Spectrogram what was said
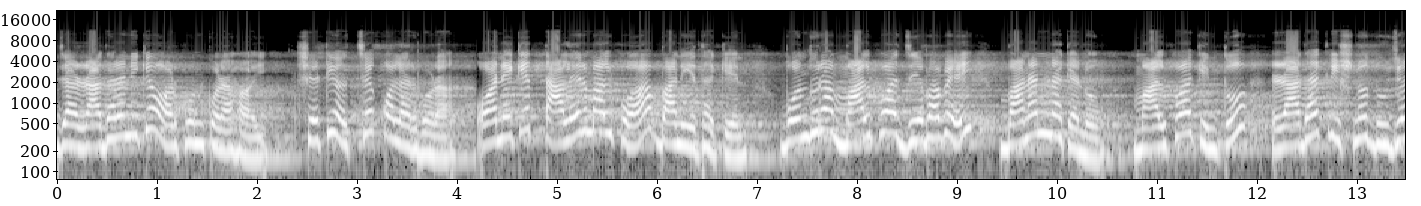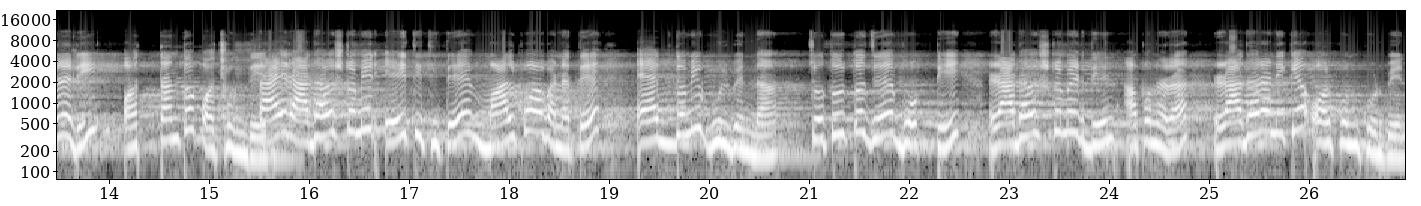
যা রাধারানীকে অর্পণ করা হয়। সেটি হচ্ছে কলার বড়া। অনেকে তালের মালপোয়া বানিয়ে থাকেন। বন্ধুরা, মালপোয়া যেভাবেই বানান না কেন, মালপোয়া কিন্তু রাধা কৃষ্ণ দুজনেরই অত্যন্ত পছন্দের। তাই রাধা অষ্টমীর এই তিথিতে মালপোয়া বানাতে একদমই ভুলবেন না। চতুর্থ যে ভক্তি রাধা অষ্টমীর দিন আপনারা রাধারানীকে অর্পণ করবেন।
